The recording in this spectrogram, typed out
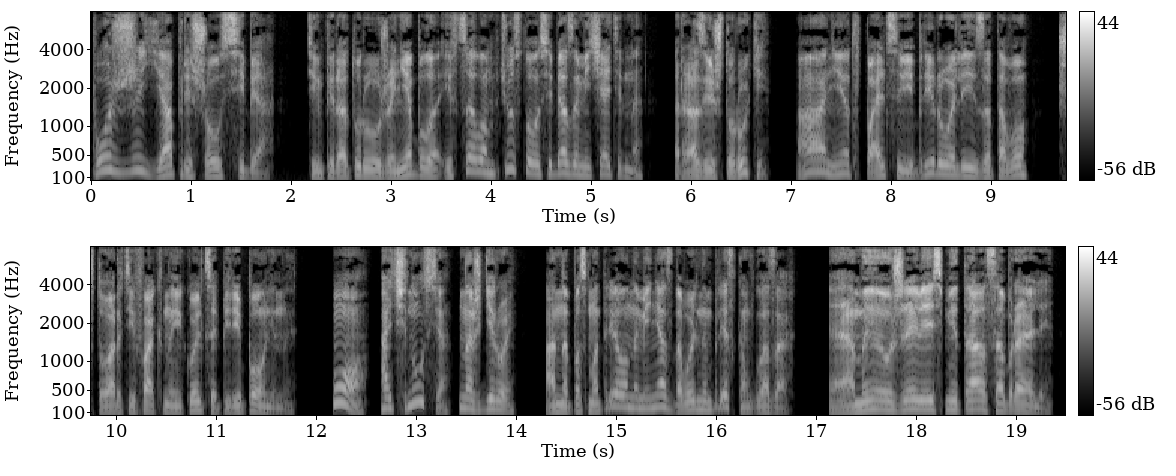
Позже я пришел в себя. Температуры уже не было и в целом чувствовал себя замечательно. Разве что руки. А нет, пальцы вибрировали из-за того, что артефактные кольца переполнены. «О, очнулся наш герой!» Анна посмотрела на меня с довольным блеском в глазах. «А мы уже весь металл собрали», —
